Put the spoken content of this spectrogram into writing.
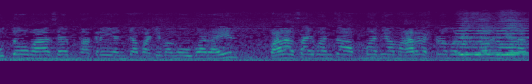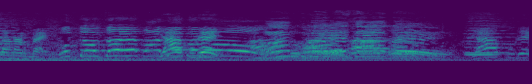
उद्धव बाळासाहेब ठाकरे यांच्या पाठीमागे उभा राहील. बाळासाहेबांचा अपमान या महाराष्ट्रामध्ये सहन केला जाणार नाही. उद्धव साहेब यापुढे यापुढे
